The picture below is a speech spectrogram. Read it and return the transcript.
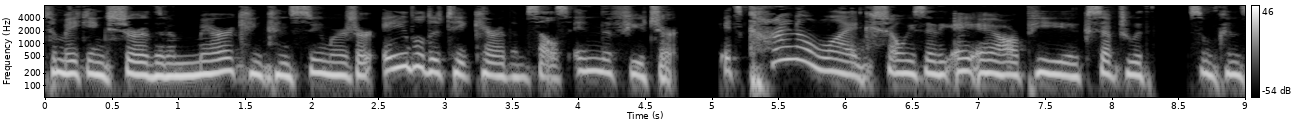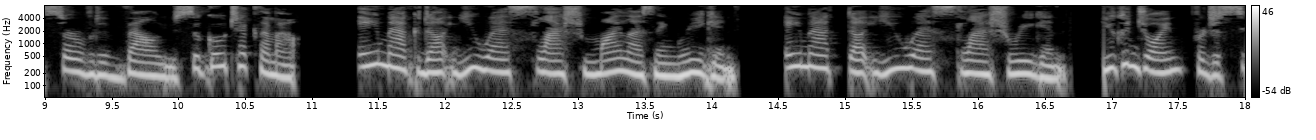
to making sure that American consumers are able to take care of themselves in the future. It's kind of like, shall we say, the AARP, except with some conservative values. So go check them out amac.us slash my last name Regan, amac.us slash Regan. You can join for just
